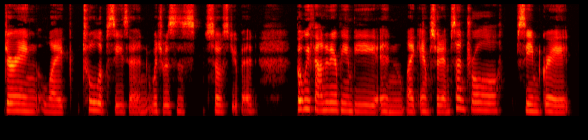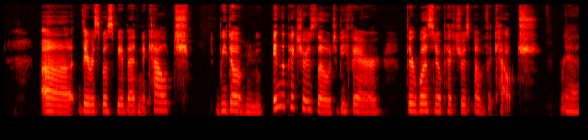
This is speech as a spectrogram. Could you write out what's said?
during like tulip season, which was just so stupid. But we found an Airbnb in like Amsterdam Central, seemed great. Uh, there was supposed to be a bed and a couch. We don't. Mhm. In the pictures, though, to be fair, there was no pictures of the couch. Yeah,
